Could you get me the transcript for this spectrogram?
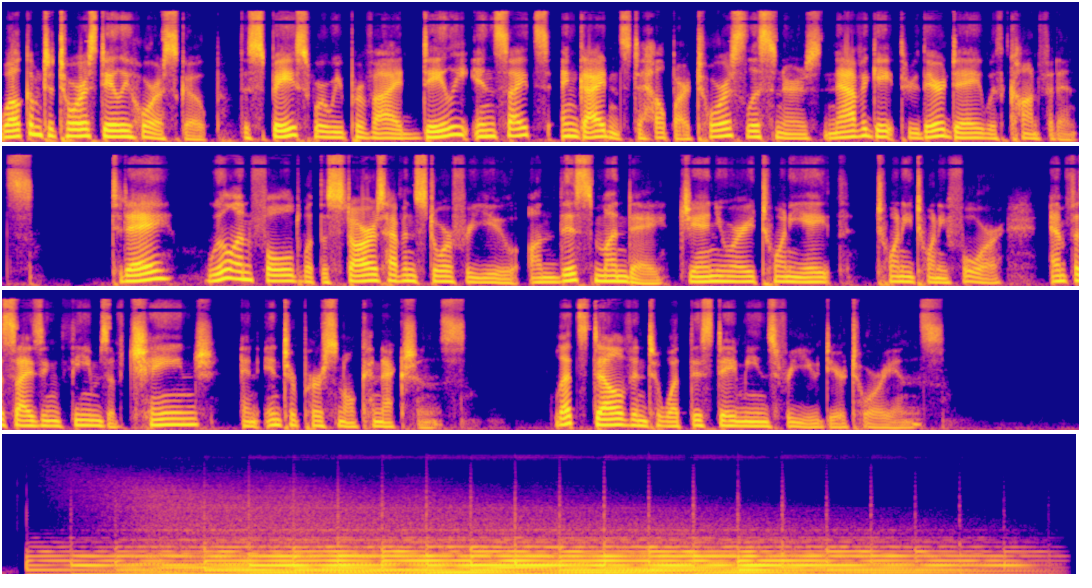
Welcome to Taurus Daily Horoscope, the space where we provide daily insights and guidance to help our Taurus listeners navigate through their day with confidence. Today, we'll unfold what the stars have in store for you on this Monday, January 28th, 2024, emphasizing themes of change and interpersonal connections. Let's delve into what this day means for you, dear Taurians.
